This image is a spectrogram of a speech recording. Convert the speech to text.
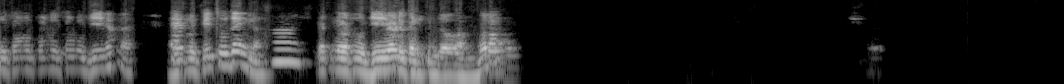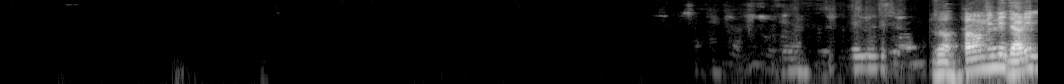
થોડું થોડું થોડું થોડું ઘી છે ને એટલું પીતું જાય ને એટલું એટલું ઘી એડ કરતું જવાનું બરોબર? જો થવા મીંડી જાડી.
